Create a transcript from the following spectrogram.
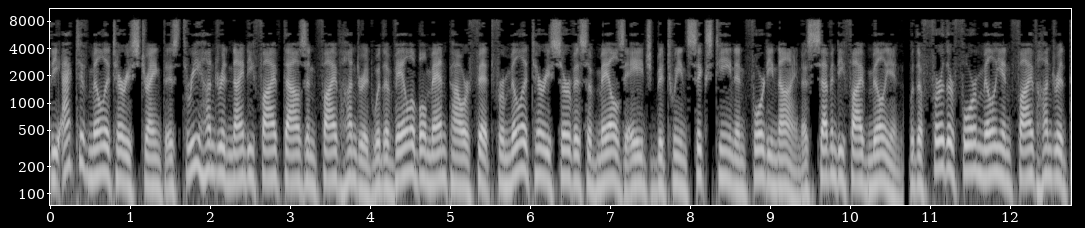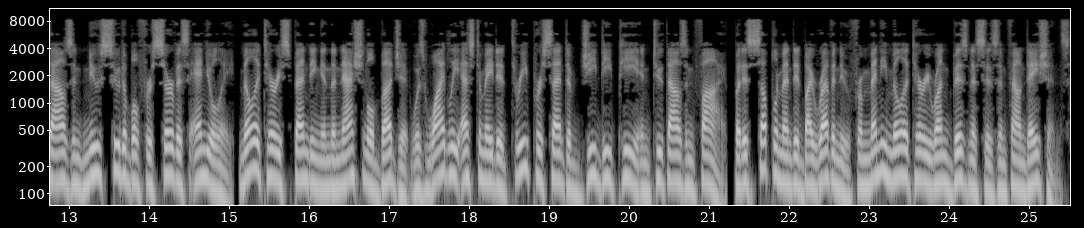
The active military strength is 395,500 with available manpower fit for military service of males aged between 16 and 49 is 75 million, with a further 4,500,000 new suitable for service annually. Military spending in the national budget was widely estimated 3% of GDP in 2005, but is supplemented by revenue from many military-run businesses and foundations.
